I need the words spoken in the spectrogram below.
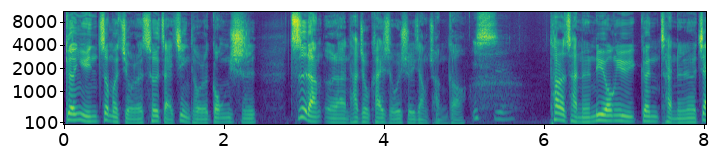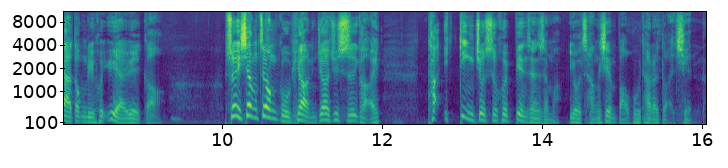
耕耘这么久的车载镜头的公司。自然而然，它就开始会水涨船高。是，它的产能利用率跟产能的价动力会越来越高。所以，像这种股票，你就要去思考：哎，它一定就是会变成什么？有长线保护它的短线的。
